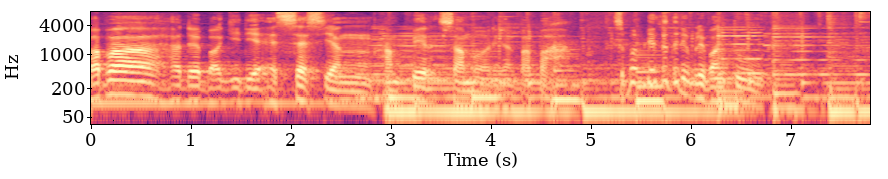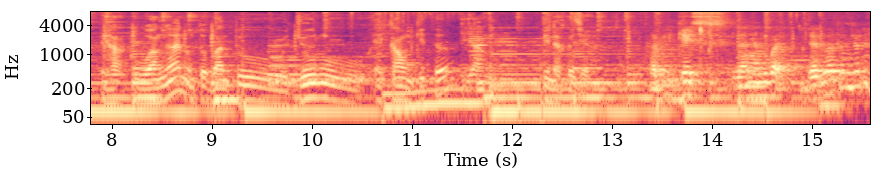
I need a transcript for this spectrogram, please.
Papa ada bagi dia akses yang hampir sama dengan Papa. Sebab dia kata dia boleh bantu pihak kewangan untuk bantu juru akaun kita yang pindah kerja. Tapi kes jangan buat jadual tu macam mana?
